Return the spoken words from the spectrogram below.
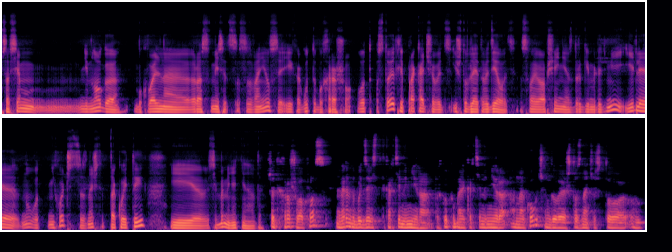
совсем немного, буквально раз в месяц созвонился, и как будто бы хорошо. Вот стоит ли прокачивать и что для этого делать? Свое общение с другими людьми или, ну вот, не хочется, значит, это такой ты, и себя менять не надо? Это хороший вопрос. Наверное, будет зависеть от картины мира. Поскольку моя картина мира, она коучинговая, что значит, что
